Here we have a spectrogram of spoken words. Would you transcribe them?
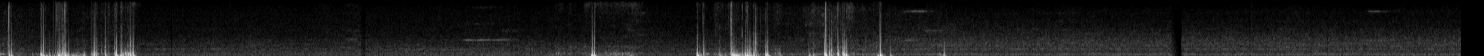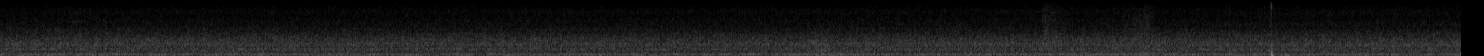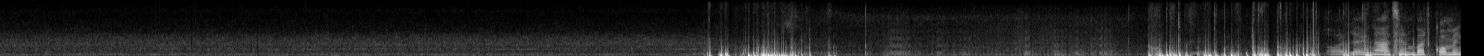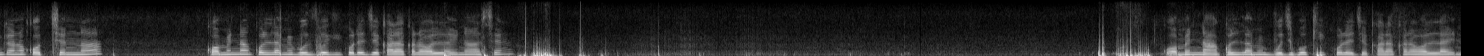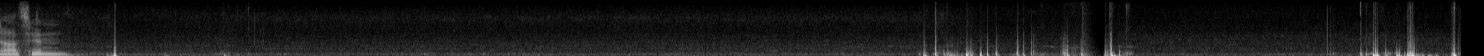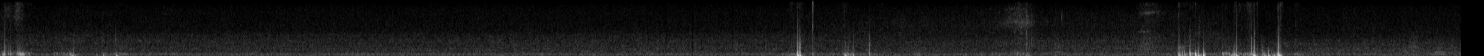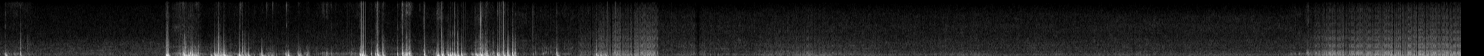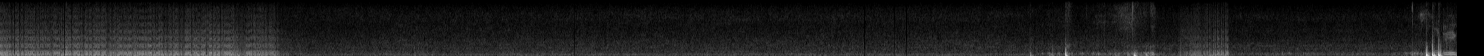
অনলাইনে আছেন বাট কমেন্ট কেন করছেন না? কমেন্ট না করলে আমি বুঝব কি করে যে কারা কারা অনলাইনে আছেন। কমেন্ট না করলে আমি বুঝব কি করে যে কারা কারা অনলাইনে আছেন।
